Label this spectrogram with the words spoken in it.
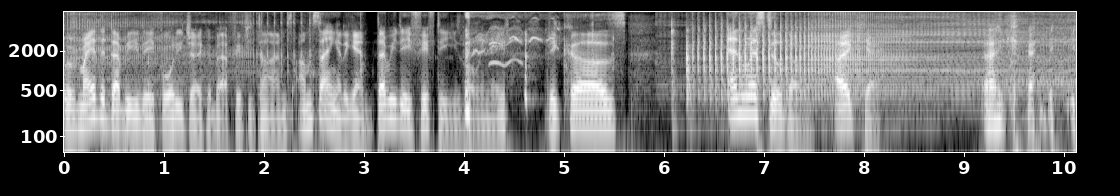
We've made the WD forty joke about fifty times. I'm saying it again. WD fifty is what we need because, and we're still going. Okay, okay.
